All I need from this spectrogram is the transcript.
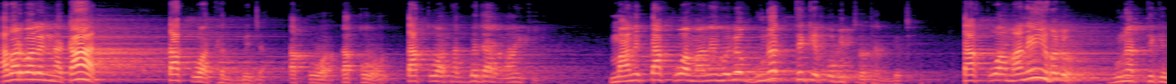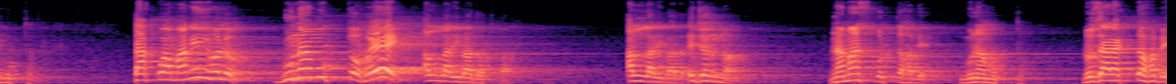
আবার বলেন না, কার? তাকওয়া থাকবে যা, তাকওয়া তাকওয়া তাকুয়া থাকবে যার মানে কি? মানে তাকুয়া মানে হলো গুণার থেকে পবিত্র থাকবে যে। তাকওয়া মানেই হলো গুণার থেকে মুক্ত থাকা। তাকওয়া মানেই হলো গুণামুক্ত হয়ে আল্লাহর ইবাদত করা। আল্লাহর ইবাদত, এজন্য নামাজ পড়তে হবে গুণামুক্ত রোজা রাখতে হবে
